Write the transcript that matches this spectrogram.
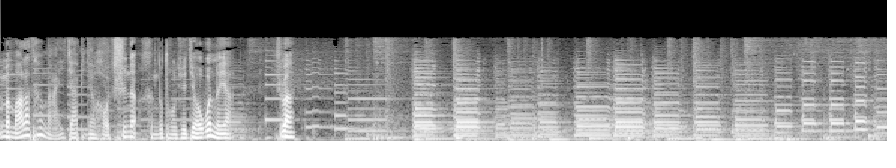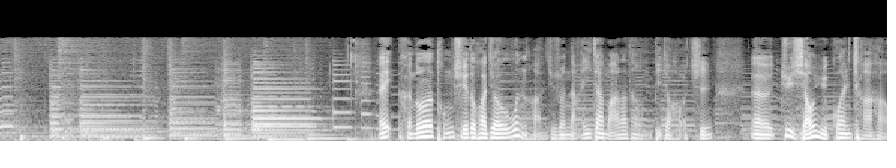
那么麻辣烫哪一家比较好吃呢？很多同学就要问了呀，是吧？哎，很多同学的话就要问哈，就说哪一家麻辣烫比较好吃？呃，据小雨观察哈，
